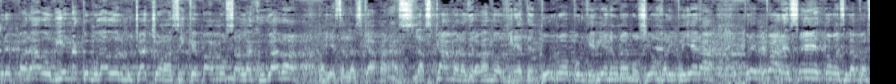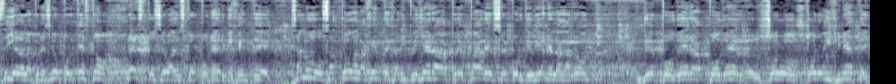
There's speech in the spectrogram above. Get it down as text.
preparado, bien acomodado el muchacho, así que vamos a la jugada. Ahí están las cámaras, las cámaras grabando al jinete en turno porque viene una emoción jaripellera. Prepárese, tómese la pastilla de la presión porque esto, esto se va a descomponer, mi gente. Saludos a toda la gente jaripellera, prepárese porque viene el agarrón de poder a poder, solos, toro y jinete.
